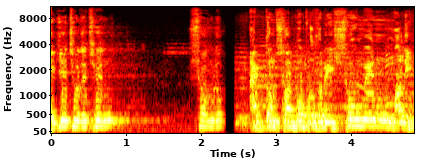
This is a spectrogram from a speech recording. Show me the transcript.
এগিয়ে চলেছেন সংরক্ষ একদম সর্বপ্রথমে সৌমেন মালিক।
